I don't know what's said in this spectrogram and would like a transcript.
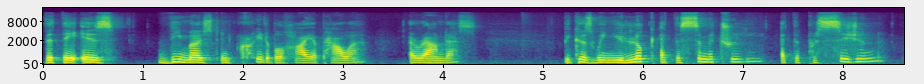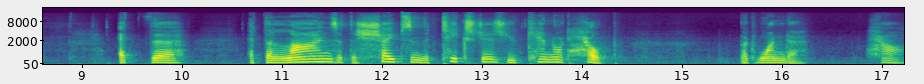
that there is the most incredible higher power around us. Because when you look at the symmetry, at the precision, at the, at the lines, at the shapes and the textures, you cannot help but wonder how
